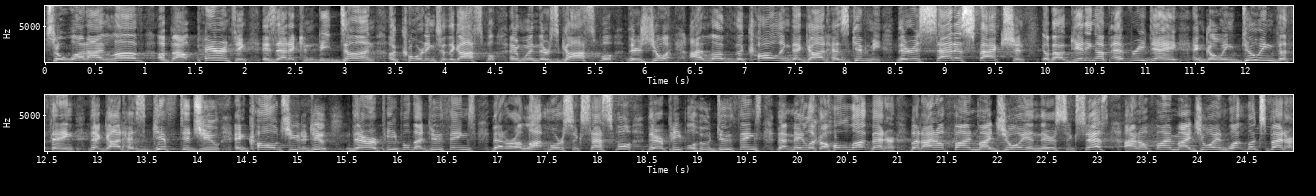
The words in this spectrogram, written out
So what I love about parenting is that it can be done according to the gospel. And and when there's gospel, there's joy. I love the calling that God has given me. There is satisfaction about getting up every day and going doing the thing that God has gifted you and called you to do. There are people that do things that are a lot more successful. There are people who do things that may look a whole lot better, but I don't find my joy in their success. I don't find my joy in what looks better.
